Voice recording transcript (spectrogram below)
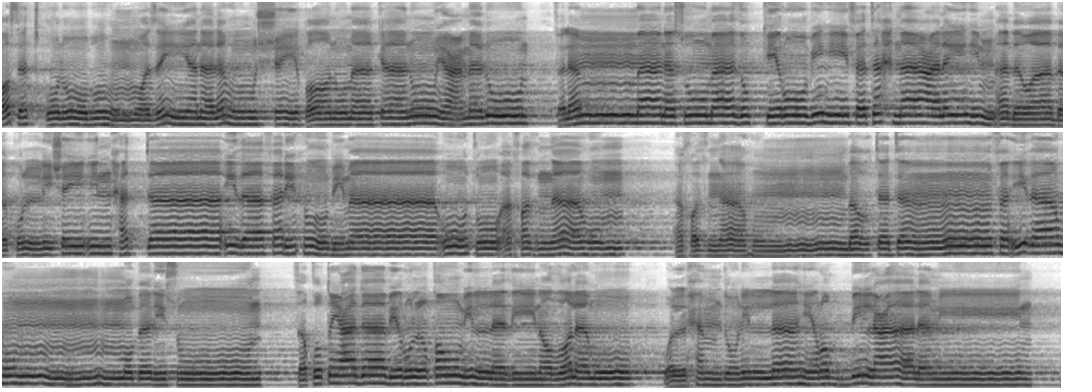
قست قلوبهم وزين لهم الشيطان ما كانوا يعملون فلما نسوا ما ذكروا به فتحنا عليهم أبواب كل شيء حتى إذا فرحوا بما أوتوا أخذناهم أخذناهم بغتة فإذا هم مبلسون فقطع دابر القوم الذين ظلموا والحمد لله رب العالمين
